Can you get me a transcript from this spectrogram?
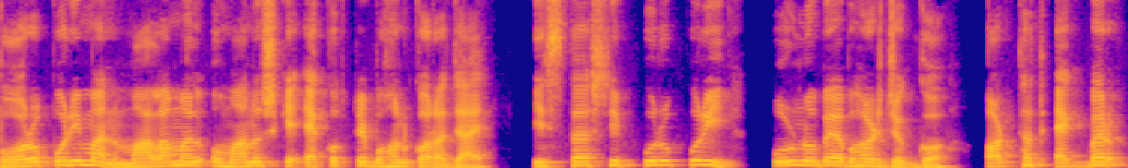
বড় পরিমাণ মালামাল ও মানুষকে একত্রে বহন করা যায়। স্টারশিপ পুরোপুরি পূর্ণ ব্যবহারযোগ্য অর্থাৎ একবার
